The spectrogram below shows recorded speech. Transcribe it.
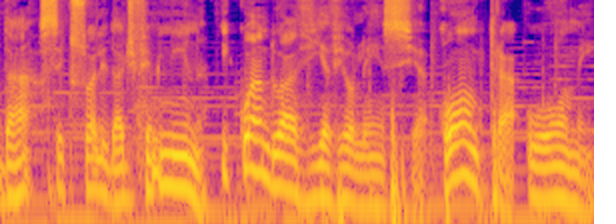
da sexualidade feminina. E quando havia violência contra o homem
